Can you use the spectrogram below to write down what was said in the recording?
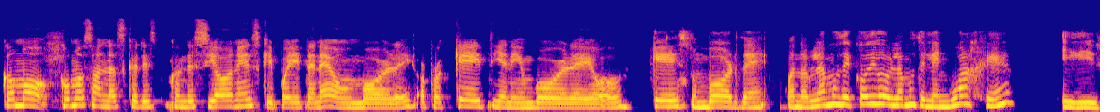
cómo, cómo son las condiciones que puede tener un borde, o por qué tiene un borde, o ¿Qué es un borde? Cuando hablamos de código hablamos de lenguaje, y,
